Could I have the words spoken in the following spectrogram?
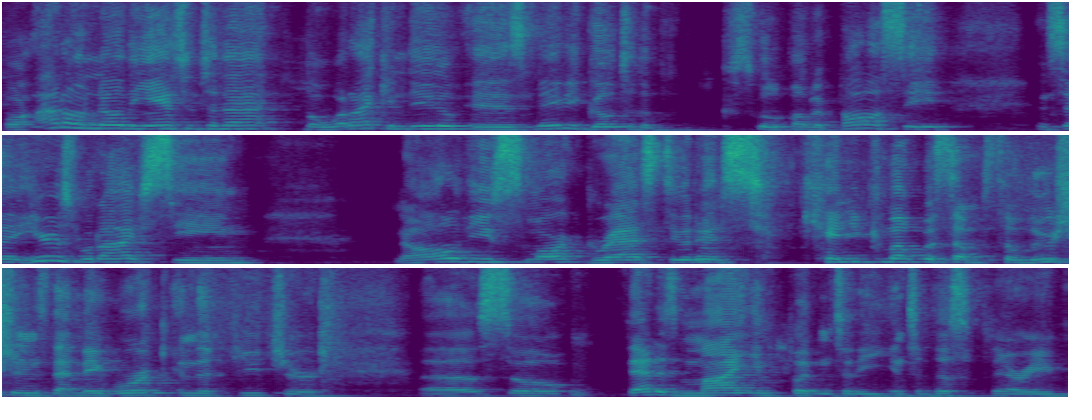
well, I don't know the answer to that, but what I can do is maybe go to the School of Public Policy and say, here's what I've seen. Now, all of you smart grad students, can you come up with some solutions that may work in the future? Uh, so that is my input into the interdisciplinary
